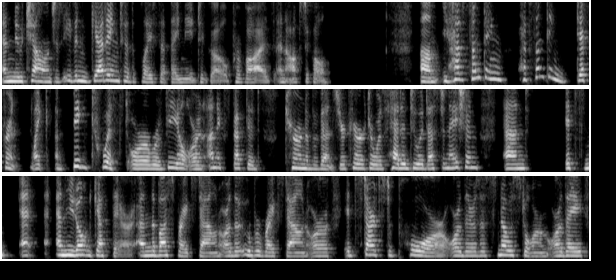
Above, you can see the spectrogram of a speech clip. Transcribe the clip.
and new challenges. Even getting to the place that they need to go provides an obstacle. Um, you have something have something different like a big twist or a reveal or an unexpected turn of events your character was headed to a destination and it's and you don't get there and the bus breaks down or the uber breaks down or it starts to pour or there's a snowstorm or they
